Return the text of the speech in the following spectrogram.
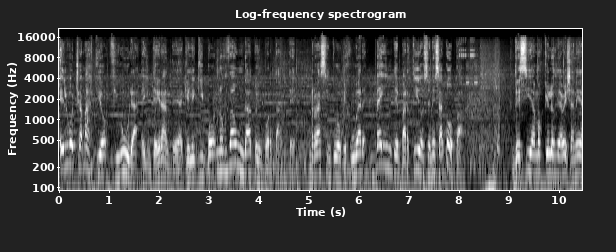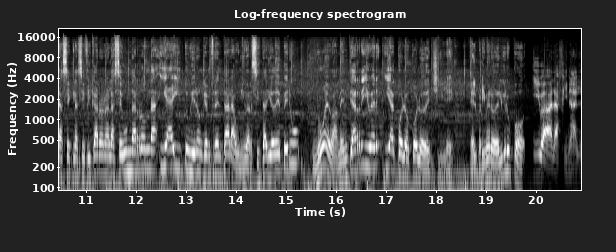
El Bochamaschio, figura e integrante de aquel equipo, nos da un dato importante. Racing tuvo que jugar 20 partidos en esa copa. Decíamos que los de Avellaneda se clasificaron a la segunda ronda y ahí tuvieron que enfrentar a Universitario de Perú, nuevamente a River y a Colo Colo de Chile. El primero del grupo iba a la final.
